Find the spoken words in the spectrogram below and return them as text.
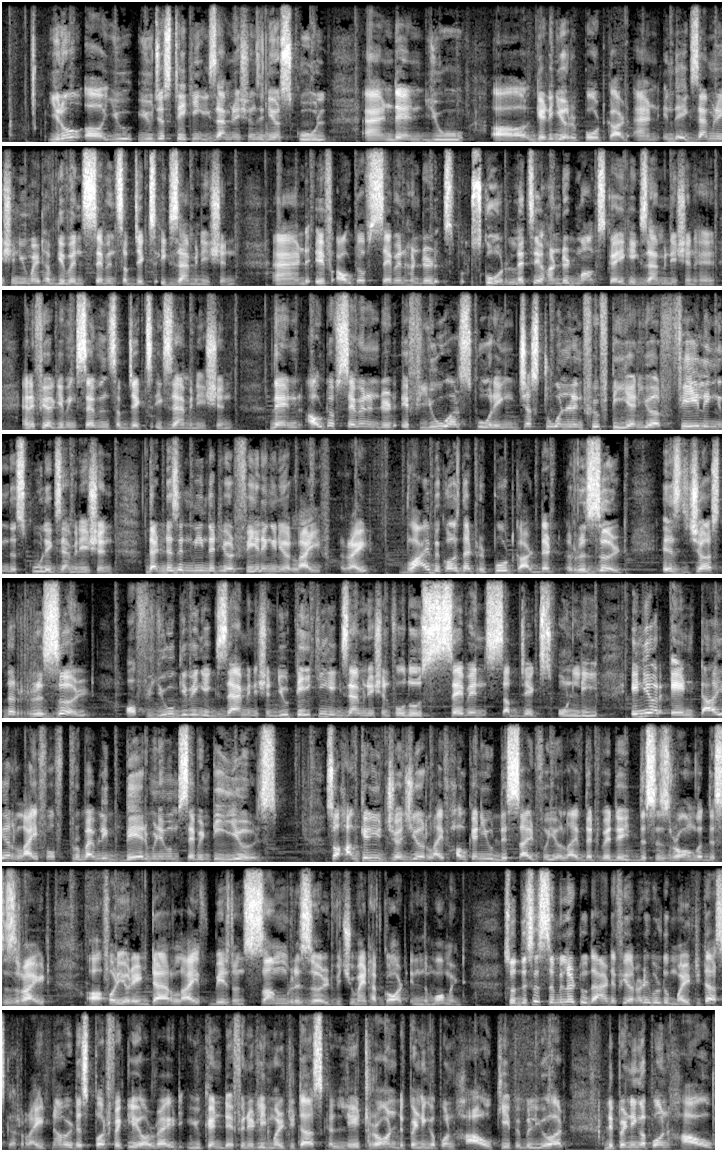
you know uh, you you just taking examinations in your school and then you uh, getting your report card. And in the examination you might have given seven subjects examination. And if out of 700 score let's say 100 marks ka ek examination hai and if you are giving seven subjects examination then out of 700 if you are scoring just 250 and you are failing in the school examination that doesn't mean that you are failing in your life right? Why? Because that report card that result is just the result of you giving examination, you taking examination for those seven subjects only in your entire life of probably bare minimum 70 years. So how can you judge your life? How can you decide for your life that whether this is wrong or this is right uh, for your entire life based on some result which you might have got in the moment? So this is similar to that. If you are not able to multitask right now, it is perfectly all right. You can definitely multitask later on, depending upon how capable you are, depending upon how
